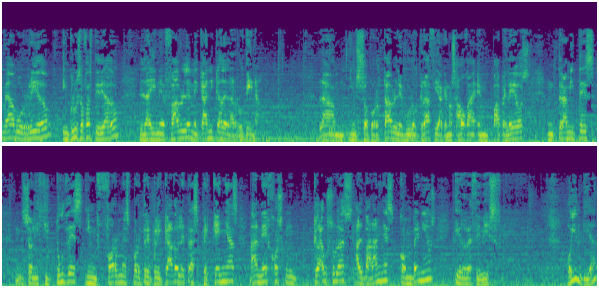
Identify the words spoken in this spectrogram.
me ha aburrido, incluso fastidiado, la inefable mecánica de la rutina. La insoportable burocracia que nos ahoga en papeleos, trámites, solicitudes, informes por triplicado, letras pequeñas, manejos, cláusulas, albaranes, convenios y recibís. Hoy en día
